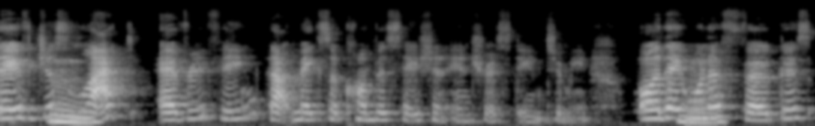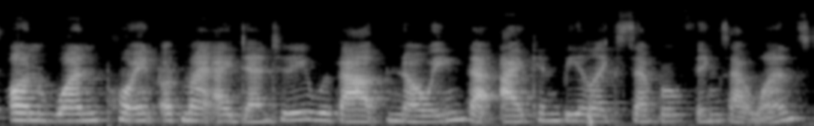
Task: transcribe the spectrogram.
they've just Mm. lacked everything that makes a conversation interesting to me. Or they want to focus on one point of my identity without knowing that I can be like several things at once.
